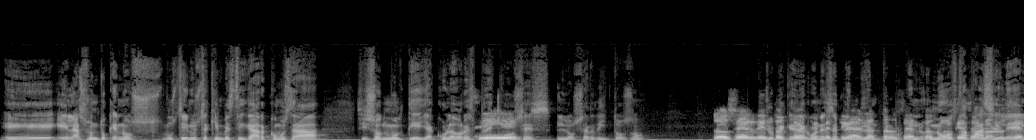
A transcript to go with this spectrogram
eh, el asunto que nos, nos tiene usted que investigar, cómo está, si son multieyaculadores precoces los cerditos, ¿no? Los cerditos. Yo me quedé con ese pendiente. no, está fácil, ¿eh?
